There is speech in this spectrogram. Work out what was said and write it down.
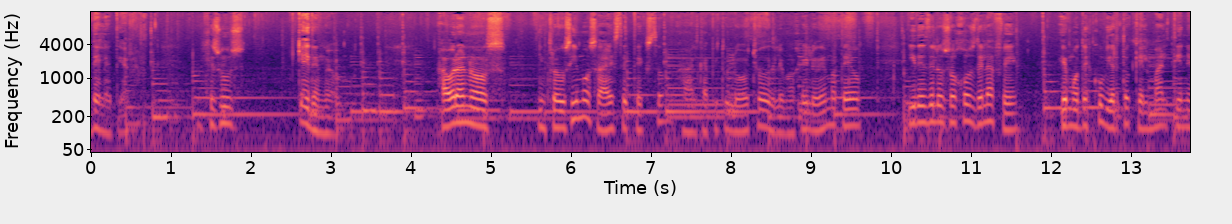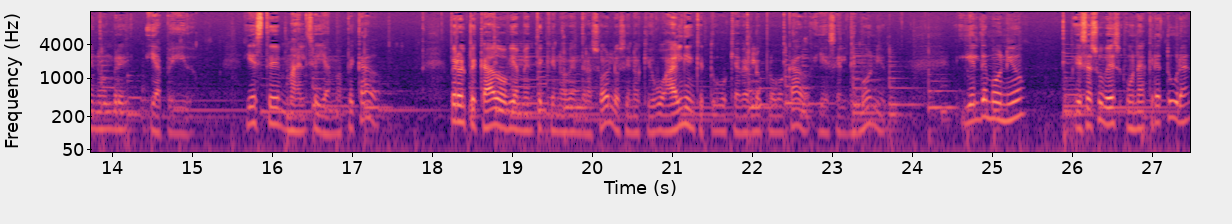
de la tierra. Jesús, ¿qué hay de nuevo? Ahora nos introducimos a este texto, al capítulo 8 del Evangelio de Mateo, y desde los ojos de la fe hemos descubierto que el mal tiene nombre y apellido, y este mal se llama pecado. Pero el pecado obviamente que no vendrá solo, sino que hubo alguien que tuvo que haberlo provocado, y es el demonio. Y el demonio es a su vez una criatura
